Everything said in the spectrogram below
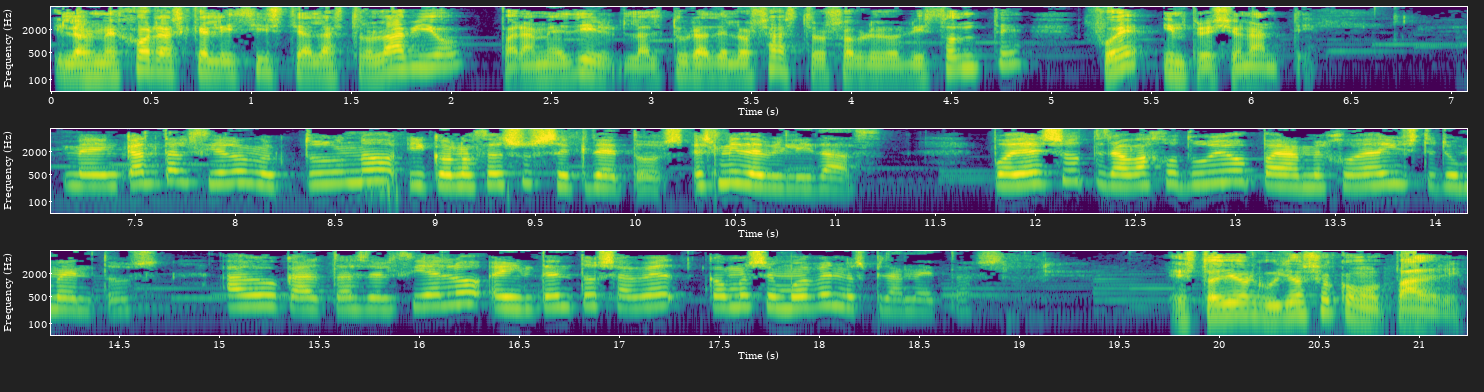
y las mejoras que le hiciste al astrolabio para medir la altura de los astros sobre el horizonte fue impresionante. Me encanta el cielo nocturno y conocer sus secretos. Es mi debilidad. Por eso trabajo duro para mejorar instrumentos. Hago cartas del cielo e intento saber cómo se mueven los planetas. Estoy orgulloso como padre.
